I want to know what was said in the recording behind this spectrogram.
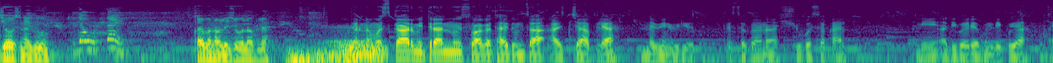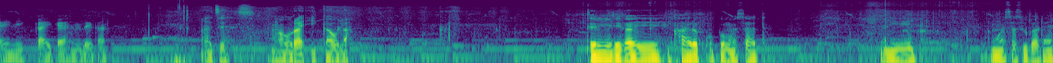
जेवच नाही तू? काय बनवले जेवल आपल्या? तर नमस्कार मित्रांनो स्वागत आहे तुमचा आजच्या आपल्या नवीन व्हिडिओत. तर सगळ्यांना शुभ सकाळ. आणि आधी पहिले आपण देखूया आईने काय काय आणलं इथं. आज म्हावरा इकावला. तर येते का हे खारक खूप मासात आणि मासा सुकाट आहे.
